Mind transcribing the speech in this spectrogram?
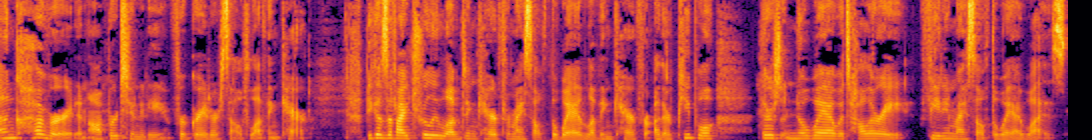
uncovered an opportunity for greater self-love and care. Because if I truly loved and cared for myself the way I love and care for other people, there's no way I would tolerate feeding myself the way I was.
